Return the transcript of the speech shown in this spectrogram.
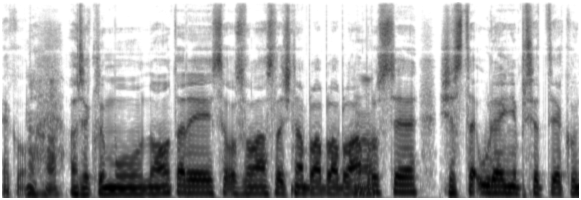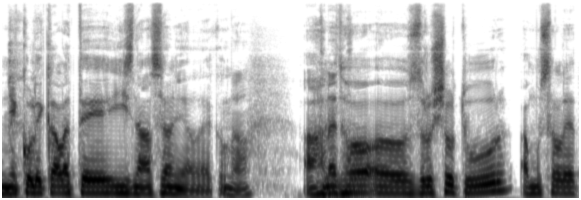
Jako. Aha. A řekli mu, no tady se ozvala slečna bla bla bla, no. prostě, že jste údajně před jako několika lety jí znásilnil. Jako. No. No, A hned ho uh, zrušil tour a musel jet,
